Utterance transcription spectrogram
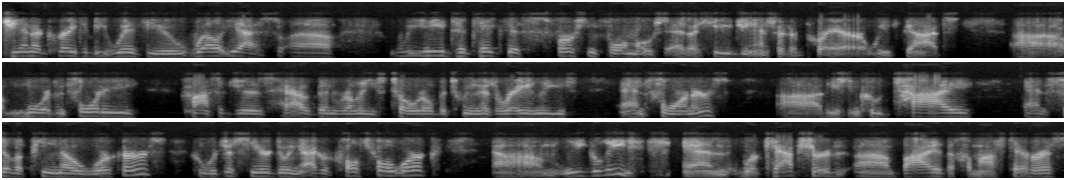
Jenna, great to be with you. Well, yes, uh, we need to take this first and foremost as a huge answer to prayer. We've got uh, more than 40 hostages have been released total between Israelis and foreigners. Uh, these include Thai and Filipino workers who were just here doing agricultural work um, legally and were captured uh, by the Hamas terrorists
